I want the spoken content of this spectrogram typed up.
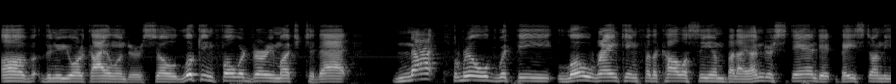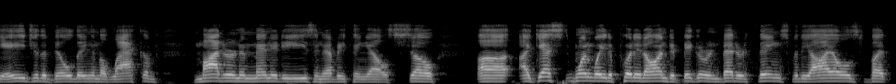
of the New York Islanders. So, looking forward very much to that. Not thrilled with the low ranking for the Coliseum, but I understand it based on the age of the building and the lack of modern amenities and everything else. So, uh, I guess one way to put it on to bigger and better things for the Isles, but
